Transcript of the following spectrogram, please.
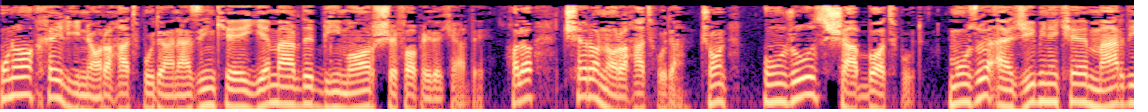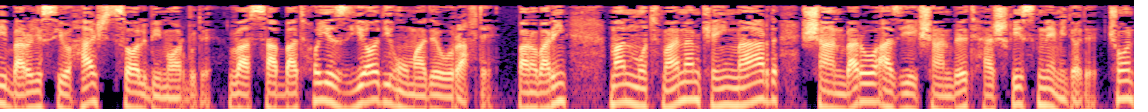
اونا خیلی ناراحت بودن از اینکه یه مرد بیمار شفا پیدا کرده. حالا چرا ناراحت بودن؟ چون اون روز شبات بود. موضوع عجیب اینه که مردی برای 38 سال بیمار بوده و سبتهای زیادی اومده و رفته. بنابراین من مطمئنم که این مرد شنبه رو از یک شنبه تشخیص نمی‌داده. چون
